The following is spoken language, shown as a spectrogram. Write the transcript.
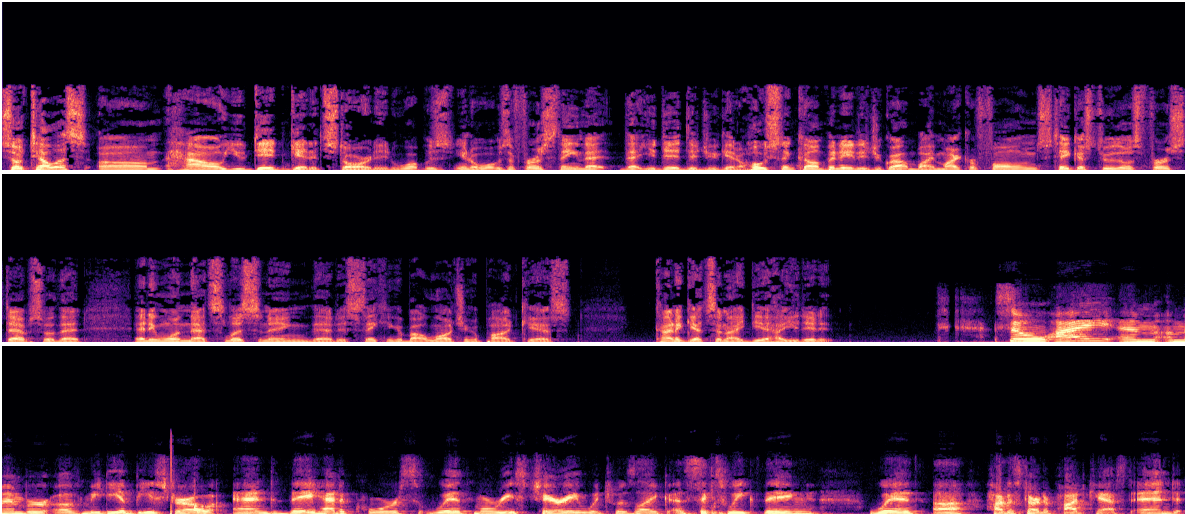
So tell us um, how you did get it started. What was you know what was the first thing that, that you did? Did you get a hosting company? Did you go out and buy microphones? Take us through those first steps so that anyone that's listening that is thinking about launching a podcast kind of gets an idea how you did it. So I am a member of Media Bistro, and they had a course with Maurice Cherry, which was like a six week thing with uh, how to start a podcast. And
